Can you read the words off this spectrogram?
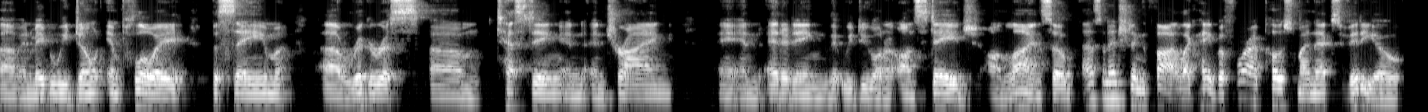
Um, and maybe we don't employ the same uh, rigorous um, testing and, and trying and editing that we do on on stage online. So that's an interesting thought. Like, hey, before I post my next video,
